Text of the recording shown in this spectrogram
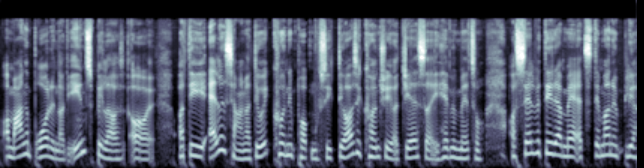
og mange bruger det, når de indspiller, og, og det er alle genrer. Det er jo ikke kun i popmusik, det er også i country og jazz og i heavy metal. Og selve det der med, at stemmerne bliver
